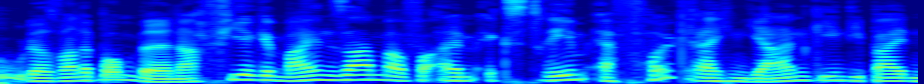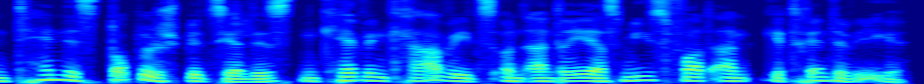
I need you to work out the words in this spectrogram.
Uh, das war eine Bombe. Nach vier gemeinsamen, aber vor allem extrem erfolgreichen Jahren gehen die beiden Tennis-Doppelspezialisten Kevin Krawitz und Andreas Mies fortan getrennte Wege.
